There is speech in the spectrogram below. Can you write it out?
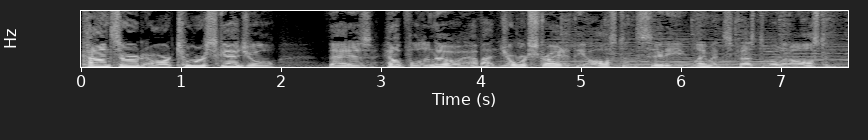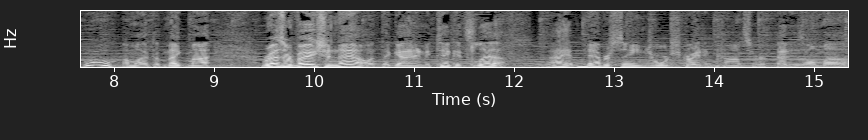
concert or tour schedule. That is helpful to know. How about George Strait at the Austin City Limits Festival in Austin? Woo! I'm gonna have to make my reservation now if they got any tickets left. I have never seen George Strait in concert. That is on my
